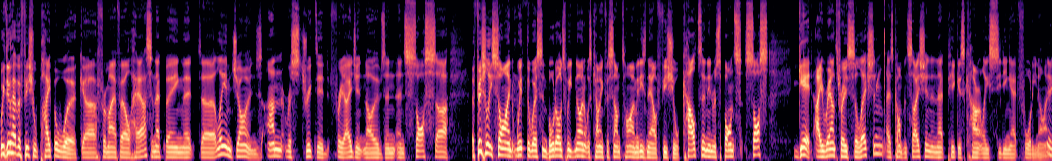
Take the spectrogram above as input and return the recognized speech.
We do have official paperwork uh, from AFL House, and that being that uh, Liam Jones, unrestricted free agent, Nobes and, and Sauce, uh, officially signed with the Western Bulldogs. We'd known it was coming for some time. It is now official. Carlton, in response, Sauce get a round three selection as compensation, and that pick is currently sitting at 49. Yeah,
